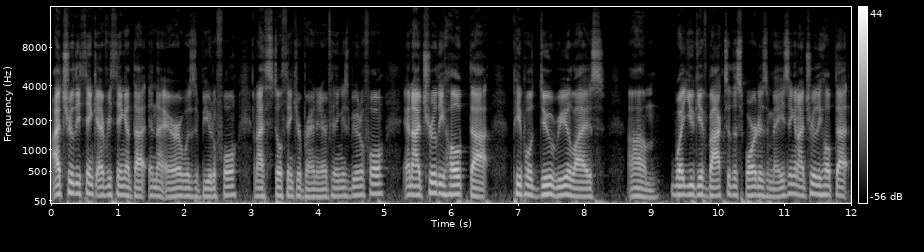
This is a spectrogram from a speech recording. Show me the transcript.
I truly think everything at that in that era was beautiful, and I still think your brand and everything is beautiful. And I truly hope that people do realize um, what you give back to the sport is amazing. And I truly hope that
